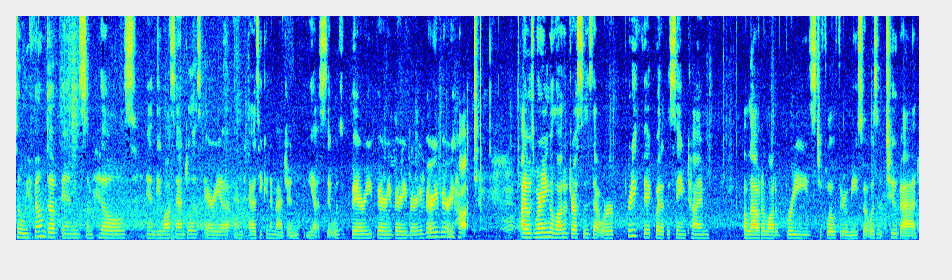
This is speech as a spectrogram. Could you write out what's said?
So we filmed up in some hills in the Los Angeles area and as you can imagine, yes, it was very, very, very, very, very, very hot. I was wearing a lot of dresses that were pretty thick but at the same time allowed a lot of breeze to flow through me so it wasn't too bad.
